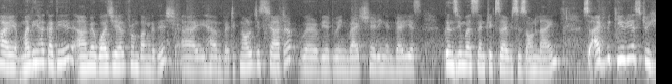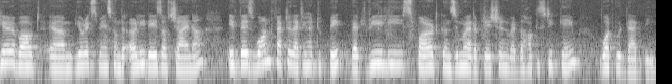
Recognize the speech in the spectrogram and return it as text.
Hi, Maliha Quadir. I'm a YGL from Bangladesh. I have a technology startup where we are doing ride sharing and various consumer centric services online. So I'd be curious to hear about um, your experience from the early days of China. If there's one factor that you had to pick that really spurred consumer adaptation where the hockey stick came, what would that be?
